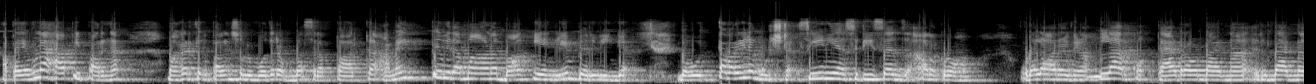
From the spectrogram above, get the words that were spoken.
அப்போ எவ்வளோ ஹாப்பி பாருங்கள் மகரத்துக்கு பலன் சொல்லும்போது ரொம்ப சிறப்பாக இருக்கு அனைத்து விதமான பாக்கியங்களையும் பெறுவீங்க. இந்த ஒத்த வரையில் முடிச்சிட்டேன். சீனியர் சிட்டிசன்ஸாக இருக்கிறோம். உடல் ஆரோக்கியம் நல்லா இருக்கும். தேர்ட் ரவுண்டாக என்ன? இருந்தா என்ன?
